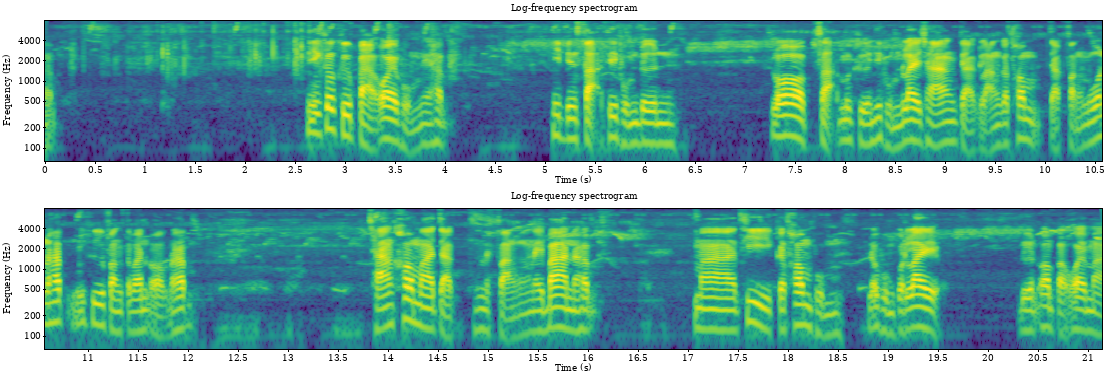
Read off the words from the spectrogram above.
ครับ นี่ก็คือป่าอ้อยผมเนี่ยครับ นี่เป็นสระที่ผมเดิน รอบสระเมื่อคืนที่ผมไล่ช้างจากหลังกระท่อมจากฝั่งนู้นนะครับ นี่คือฝั่งตะวันออกนะครับ ช้างเข้ามาจากฝั่งในบ้านนะครับ มาที่กระท่อมผม แล้วผมก็ไล่เดินอ้อมป่าอ้อยมา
